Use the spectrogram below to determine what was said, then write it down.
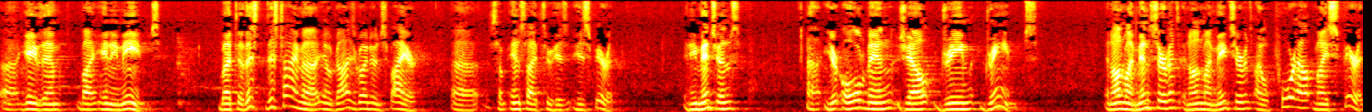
uh, gave them by any means. But uh, this this time, uh, you know, God is going to inspire uh, some insight through His His Spirit, and He mentions, uh, "Your old men shall dream dreams, and on my men servants and on my maid servants I will pour out my Spirit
